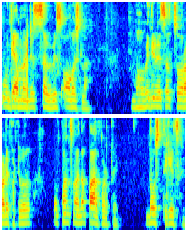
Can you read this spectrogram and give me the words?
उद्या म्हणजे सव्वीस ऑगस्टला भव्य दिवस चोराडे फाटीवर ओपनच मैदान पार पडतं आहे दोस्ती केसरी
